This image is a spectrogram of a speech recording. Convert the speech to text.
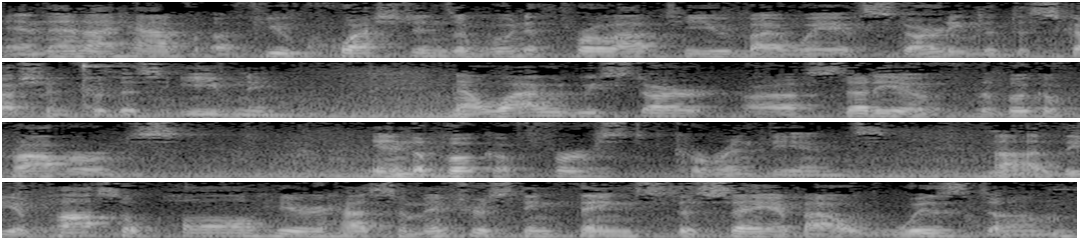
and then I have a few questions I'm going to throw out to you by way of starting the discussion for this evening. Now, why would we start a study of the book of Proverbs in the book of First Corinthians? Uh, the Apostle Paul here has some interesting things to say about wisdom,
